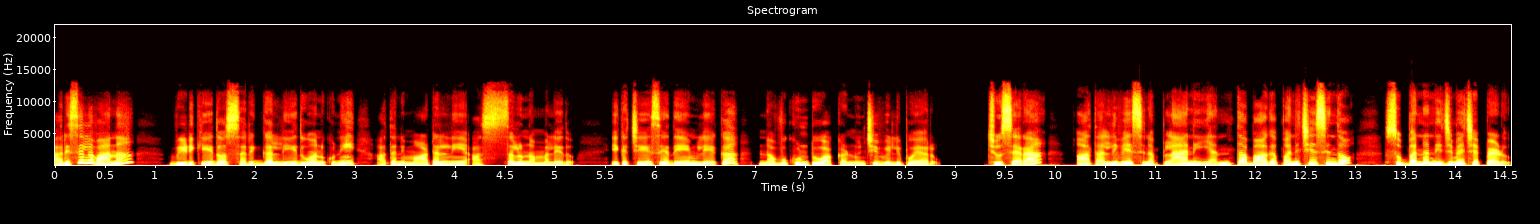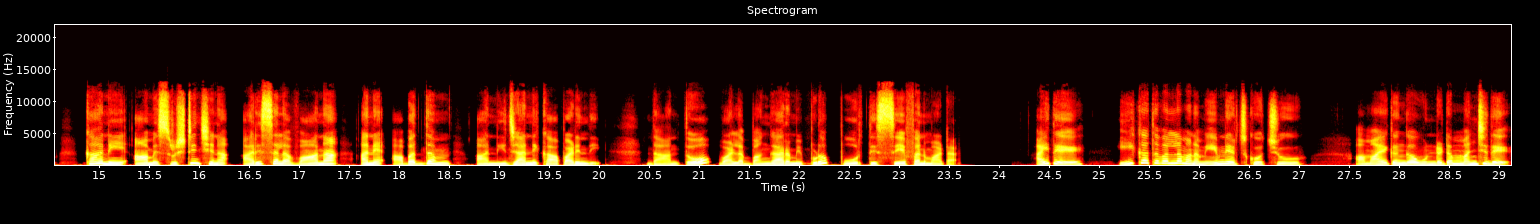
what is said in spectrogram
అరిసెలవానా? వీడికేదో సరిగ్గా లేదు అనుకుని అతని మాటల్ని అస్సలు నమ్మలేదు. ఇక చేసేదేం లేక నవ్వుకుంటూ అక్కడ్నుంచి వెళ్ళిపోయారు. చూశారా? ఆ తల్లి వేసిన ప్లాన్ ఎంత బాగా పనిచేసిందో? సుబ్బన్న నిజమే చెప్పాడు. కాని ఆమె సృష్టించిన అరిసెల వాన అనే అబద్ధం ఆ నిజాన్ని కాపాడింది. దాంతో వాళ్ళ బంగారం ఇప్పుడు పూర్తి సేఫ్ అనమాట అయితే ఈ కథ వల్ల మనమేం నేర్చుకోవచ్చు? అమాయకంగా ఉండటం మంచిదే.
